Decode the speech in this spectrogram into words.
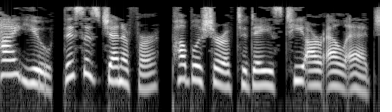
Hi you, this is Jennifer, publisher of today's TRL Edge.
